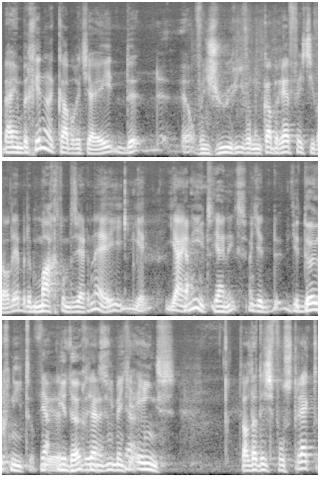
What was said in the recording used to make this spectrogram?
Bij een beginnende cabaretier, de- of een jury van een cabaretfestival, die hebben de macht om te zeggen: nee, je- jij Ja, niet. Jij niet. Want je, je deugt niet. Of Ja, je deugt we zijn het niet met Ja. je eens. Terwijl dat is volstrekt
